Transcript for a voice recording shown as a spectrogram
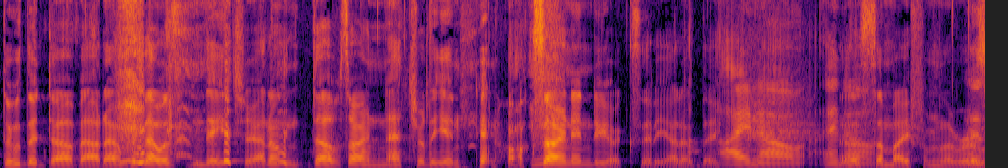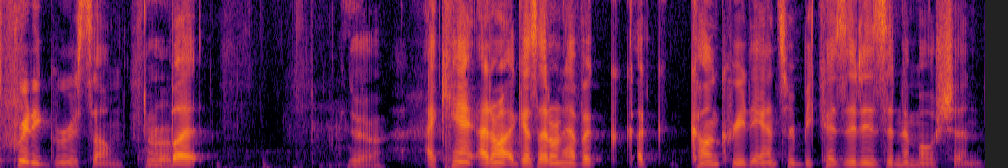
threw the dove out. I don't think that was nature. I don't. Doves aren't naturally in, and hawks aren't in New York City. I don't think. I know, I know. was somebody from the roof. It was pretty gruesome. But yeah. I can't. I don't. I guess I don't have a, a concrete answer because it is an emotion.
